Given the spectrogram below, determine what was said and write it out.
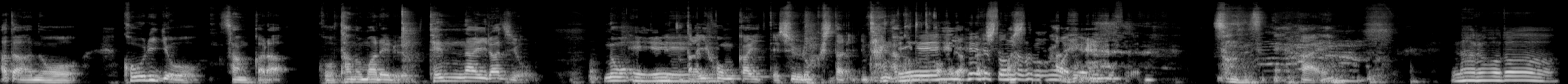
あとはあの、小売業さんからこう頼まれる店内ラジオの、えっと、台本書いて収録したりみたいなこととかもやったりしてました。はい、そうですね。はい。なるほど。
